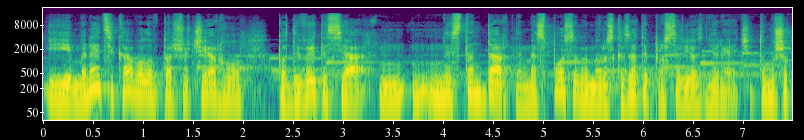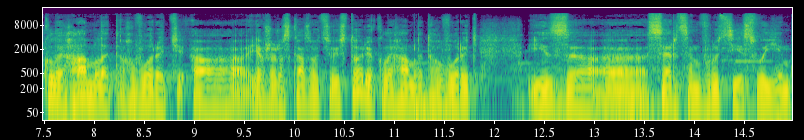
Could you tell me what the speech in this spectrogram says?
І мене цікавило в першу чергу подивитися нестандартними способами розказати про серйозні речі. Тому що коли Гамлет говорить, я вже розказував цю історію, коли Гамлет говорить. Із е, серцем в руці своїм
